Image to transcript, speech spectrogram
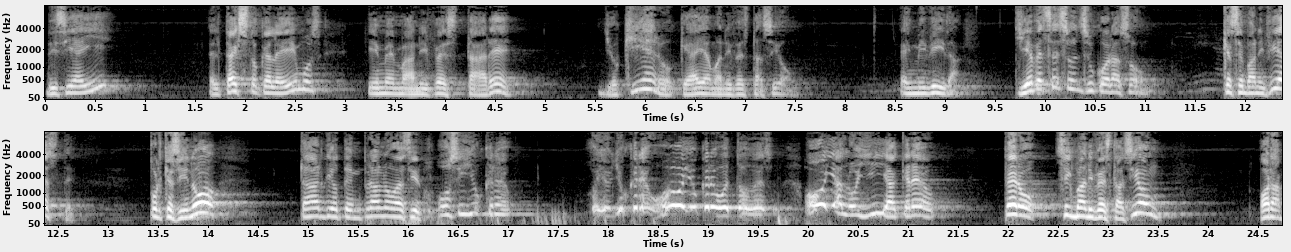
dice ahí, el texto que leímos, y me manifestaré. Yo quiero que haya manifestación en mi vida. Llévese eso en su corazón, que se manifieste. Porque si no, tarde o temprano va a decir, oh sí, yo creo. Oh, yo, creo, oh, yo creo en todo eso. Oh, ya lo oí, ya creo. Pero sin manifestación. Ahora,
